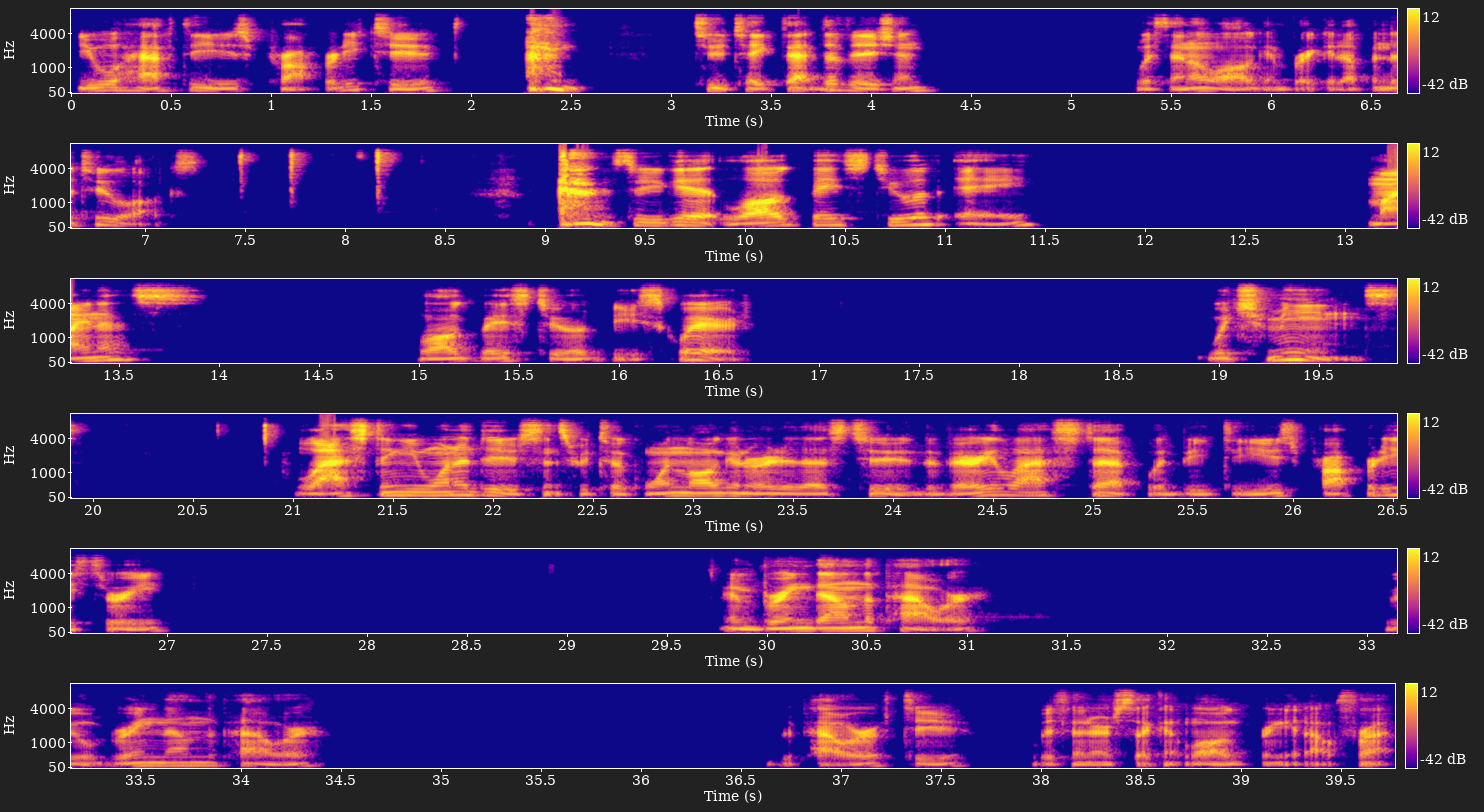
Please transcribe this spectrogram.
you will have to use property 2 to take that division within a log and break it up into two logs. so you get log base 2 of A minus log base 2 of B squared. Which means, last thing you want to do, since we took one log and wrote it as 2, the very last step would be to use property 3 and bring down the power we will bring down the power, the power of 2, within our second log, bring it out front.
